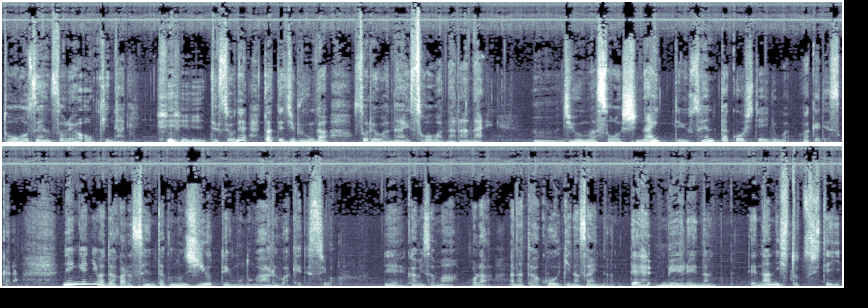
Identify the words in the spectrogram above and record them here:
当然それは起きないですよね。だって自分がそれはないそうはならない。うん、自分はそうしないっていう選択をしているわけですから人間にはだから選択の自由っていうものがあるわけですよ。で神様ほらあなたはこう生きなさいなんて 命令なんて何一つしてい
